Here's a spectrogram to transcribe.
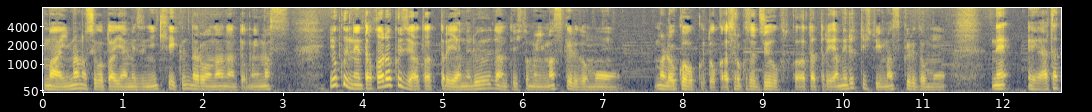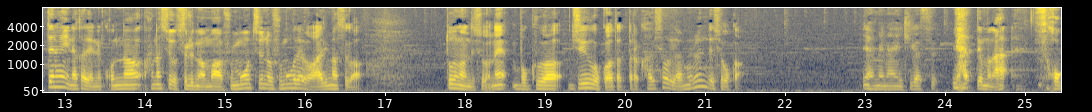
まあ今の仕事は辞めずに生きていくんだろうななんて思います。よくね宝くじ当たったら辞めるなんて人もいますけれどもまあ、6億とかそれこそ10億とか当たったら辞めるって人いますけれどもね、えー、当たってない中でねこんな話をするのはまあ不毛中の不毛ではありますがどうなんでしょうね。僕は10億当たったら会社を辞めるんでしょうか。辞めない気がする。いやでもな北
